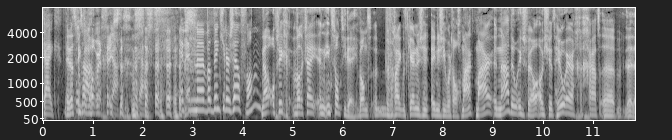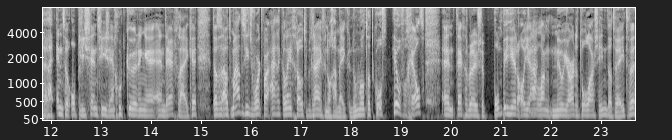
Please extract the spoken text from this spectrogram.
Kijk, en dat vind ik wel weer geestig. Ja, ja. en en uh, wat denk je er zelf van? Nou, op zich, wat ik zei, een interessant idee. Want de vergelijking met kernenergie wordt al gemaakt. Maar het nadeel is wel, als je het heel erg gaat uh, enten op licenties en goedkeuringen en dergelijke, dat het automatisch iets wordt waar eigenlijk alleen grote bedrijven nog aan mee kunnen doen. Want dat kost heel veel geld. En techbedrijven pompen hier al jarenlang ja. miljarden dollars in, dat weten we.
